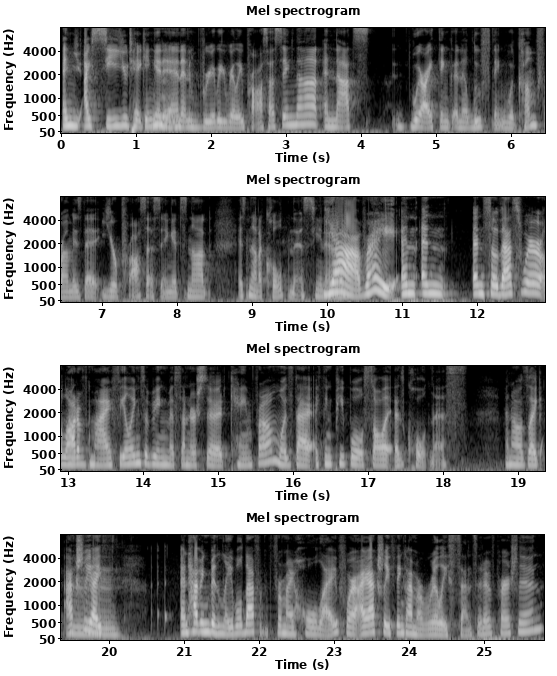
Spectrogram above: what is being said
And I see you taking it in and really, really processing that, and that's where I think an aloof thing would come from is that you're processing. It's not, it's not a coldness, you know. Yeah, right. And and and so that's where a lot of my feelings of being misunderstood came from was that I think people saw it as coldness. And I was like, actually I Mm. And having been labeled that for, for my whole life where I actually think I'm a really sensitive person.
